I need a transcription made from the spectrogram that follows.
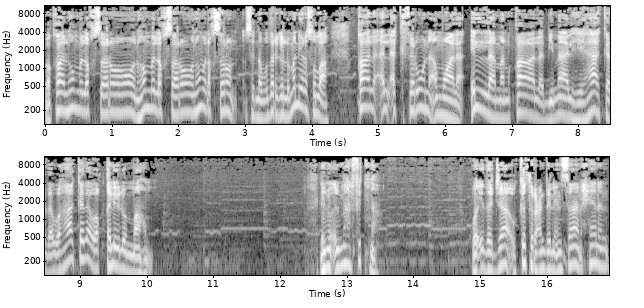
وقال هم الأخسرون هم الأخسرون هم الأخسرون سيدنا أبو ذر قال له من يا رسول الله؟ قال الأكثرون أموالا إلا من قال بماله هكذا وهكذا وقليل ما هم. لأنه المال فتنة. وإذا جاء وكثر عند الإنسان أحيانا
